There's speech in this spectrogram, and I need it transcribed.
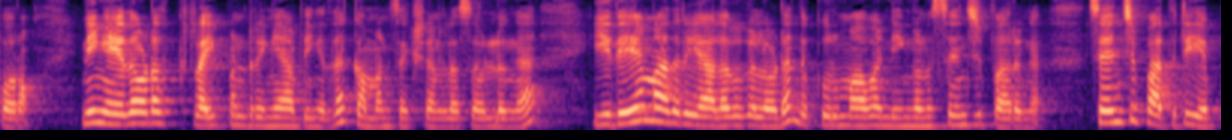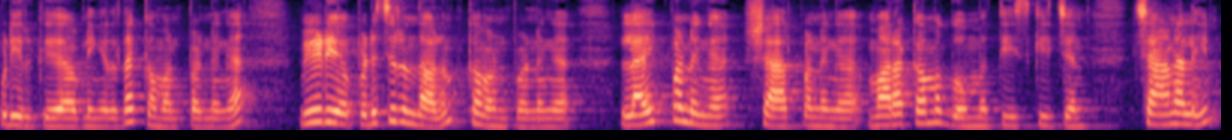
போகிறோம் நீங்கள் எதோட ட்ரை பண்ணுறீங்க அப்படிங்கிறத கமெண்ட் செக்ஷனில் சொல்லுங்கள் இதே மாதிரி அளவுகளோட இந்த குருமாவை நீங்களும் செஞ்சு பாருங்கள் செஞ்சு பார்த்துட்டு எப்படி இருக்குது அப்படிங்கிறத கமெண்ட் பண்ணுங்கள் வீடியோ பிடிச்சிருந்தாலும் கமெண்ட் பண்ணுங்கள் லைக் பண்ணுங்கள் ஷேர் பண்ணுங்கள் மறக்காமல் கோமத்தீஸ் கிச்சன் சேனலையும்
